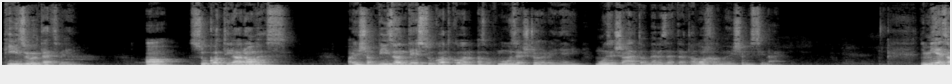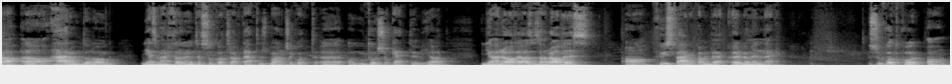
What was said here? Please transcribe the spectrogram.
tíz ültetvény, a szukoti a ravesz, és a vízöntés szukotkor, azok Mózes törvényei, Mózes által bevezetett a lachalem és Sinai. Mi ez a, a három dolog? Ugye ez már felnőtt a Sukkot traktátusban, csak ott az utolsó kettő miatt. Ugye a rave, az a ravesz, a fűzfágok, amivel körbe mennek Sukkotkor a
